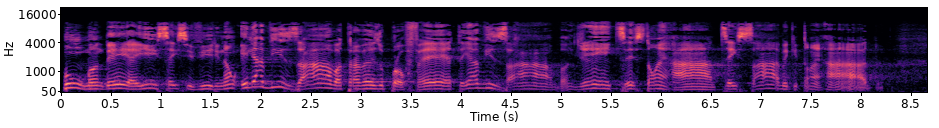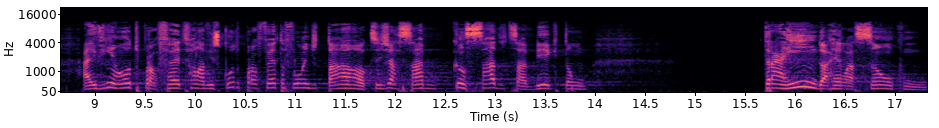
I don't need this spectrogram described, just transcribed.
pum, mandei aí, vocês se virem, não, ele avisava através do profeta, e avisava, gente, vocês estão errados, vocês sabem que estão errados, Aí vinha outro profeta e falava: escuta o profeta falando de tal, que vocês já sabem, cansado de saber que estão traindo a relação com,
